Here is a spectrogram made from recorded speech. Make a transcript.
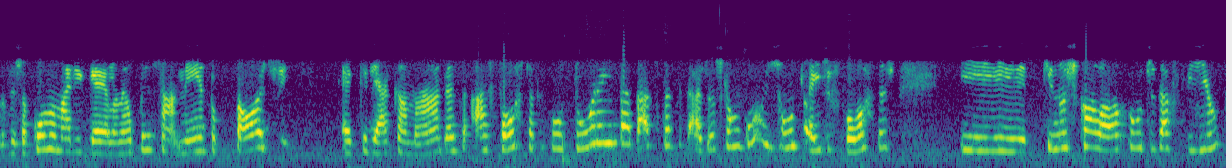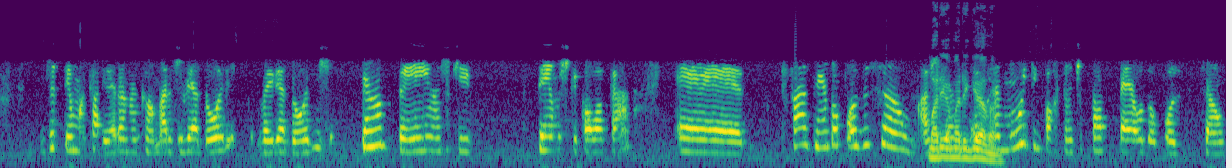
ou seja, como Marighella, né, o pensamento pode é, criar camadas, a força da cultura e debate da cidade. Acho que é um conjunto aí de forças e que nos colocam o desafio de ter uma cadeira na Câmara de Vereadores, vereadores também acho que temos que colocar é, fazendo oposição. Acho Maria é- Marighella. É, muito importante o papel da oposição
